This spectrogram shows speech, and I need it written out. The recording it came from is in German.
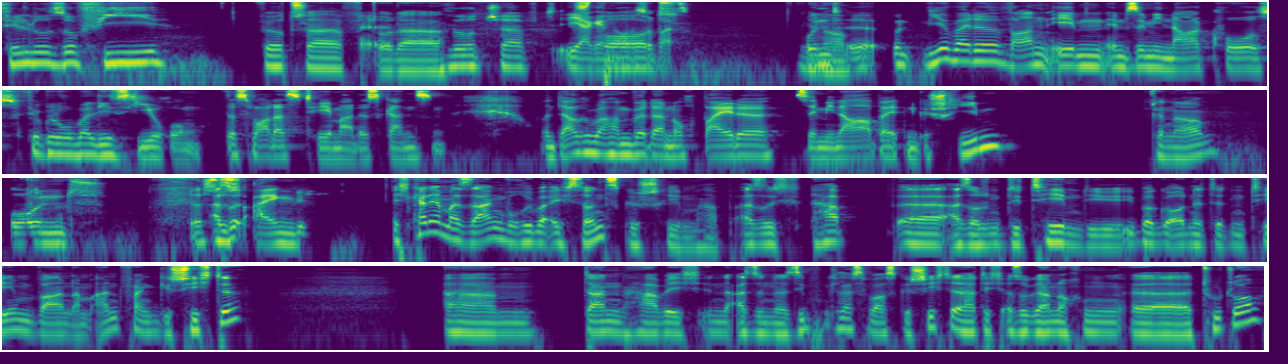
Philosophie, Wirtschaft oder Wirtschaft, ja genau, Sport. sowas. Genau. Und, äh, und wir beide waren eben im Seminarkurs für Globalisierung. Das war das Thema des Ganzen. Und darüber haben wir dann noch beide Seminararbeiten geschrieben. genau. Und das Also- ist eigentlich. Ich kann ja mal sagen, worüber ich sonst geschrieben habe. Also ich habe, äh, also die Themen, die übergeordneten Themen waren am Anfang Geschichte. Ähm, dann habe ich, in, also in der siebten Klasse war es Geschichte, da hatte ich sogar noch einen äh, Tutor.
